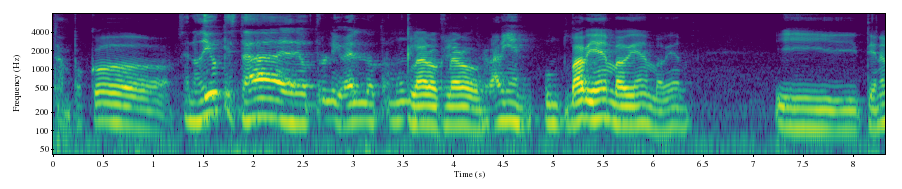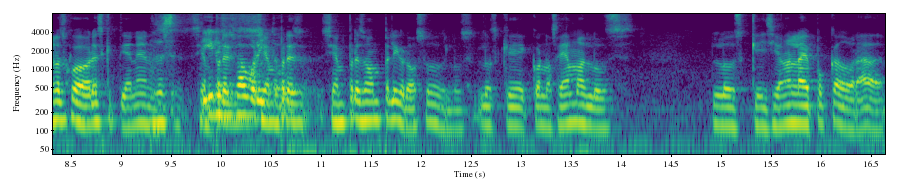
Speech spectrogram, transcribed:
tampoco... O sea, no digo que está de otro nivel, de otro mundo. Claro, claro. Pero va bien, punto. Va bien, va bien, va bien. Y tiene los jugadores que tienen. Entonces, siempre, Tigres es favorito. siempre, siempre son peligrosos los, los que conocemos, los, los que hicieron la época dorada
